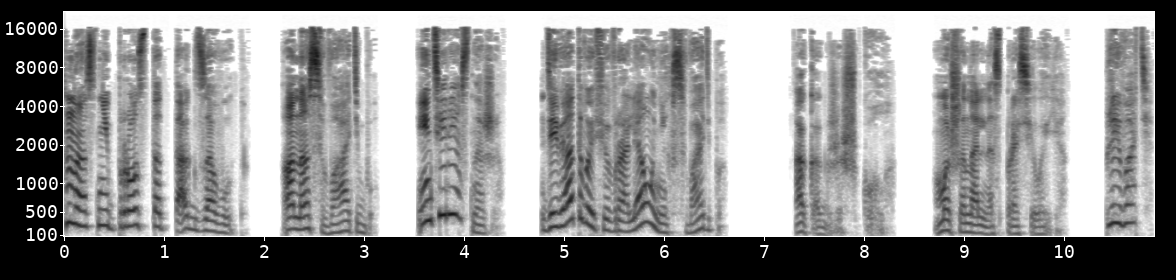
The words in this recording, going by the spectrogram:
Нас не просто так зовут, а на свадьбу. Интересно же. 9 февраля у них свадьба. А как же школа? Машинально спросила я. Плевать.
